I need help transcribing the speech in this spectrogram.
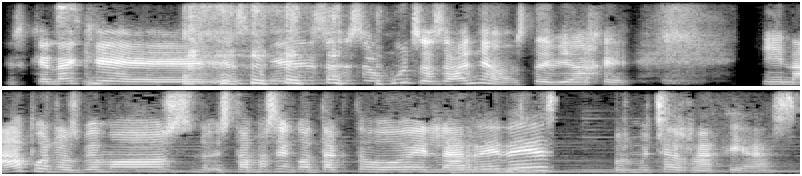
es que no hay que, es que son muchos años de viaje. Y nada, pues nos vemos, estamos en contacto en las redes. Pues muchas gracias.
